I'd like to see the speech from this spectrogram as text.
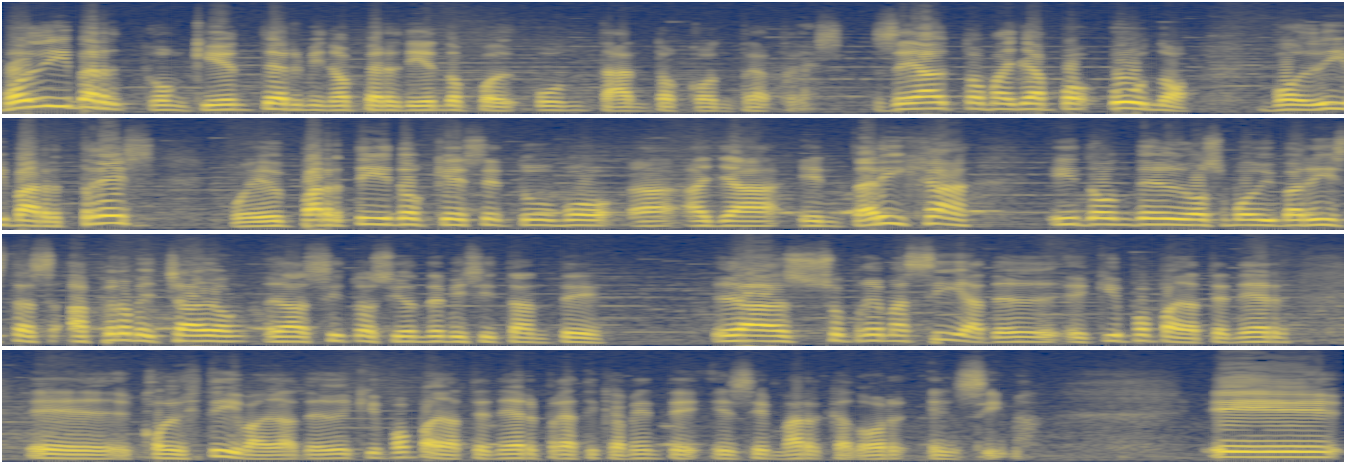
Bolívar, con quien terminó perdiendo por un tanto contra tres. Real Tomayapo 1, Bolívar 3. Fue el partido que se tuvo ah, allá en Tarija y donde los bolivaristas aprovecharon la situación de visitante, la supremacía del equipo para tener eh, colectiva del equipo para tener prácticamente ese marcador encima. Eh,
